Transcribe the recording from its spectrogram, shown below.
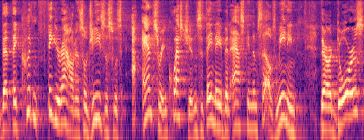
that they couldn't figure out. And so Jesus was answering questions that they may have been asking themselves, meaning, there are doors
